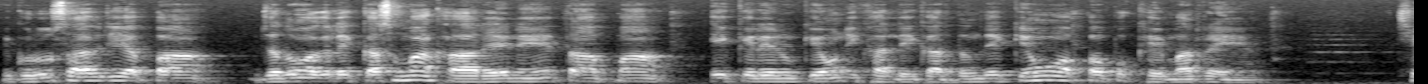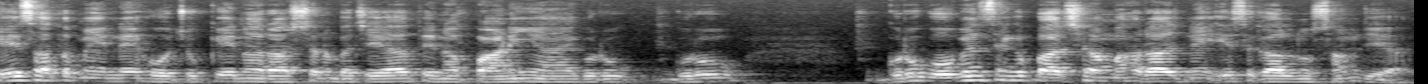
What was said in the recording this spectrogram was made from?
ਕਿ ਗੁਰੂ ਸਾਹਿਬ ਜੀ ਆਪਾਂ ਜਦੋਂ ਅਗਲੇ ਕਸਮਾਂ ਖਾ ਰਹੇ ਨੇ ਤਾਂ ਆਪਾਂ ਇਹ ਕਿਲੇ ਨੂੰ ਕਿਉਂ ਨਹੀਂ ਖਾਲੀ ਕਰ ਦਿੰਦੇ? ਕਿਉਂ ਆਪਾਂ ਭੁੱਖੇ ਮਰ ਰਹੇ ਹਾਂ? 6-7 ਮਹੀਨੇ ਹੋ ਚੁੱਕੇ, ਨਾ ਰਾਸ਼ਨ ਬਚਿਆ ਤੇ ਨਾ ਪਾਣੀ ਆਇਆ। ਗੁਰੂ ਗੁਰੂ ਗੁਰੂ ਗੋਬਿੰਦ ਸਿੰਘ ਪਾਤਸ਼ਾਹ ਮਹਾਰਾਜ ਨੇ ਇਸ ਗੱਲ ਨੂੰ ਸਮਝਿਆ।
